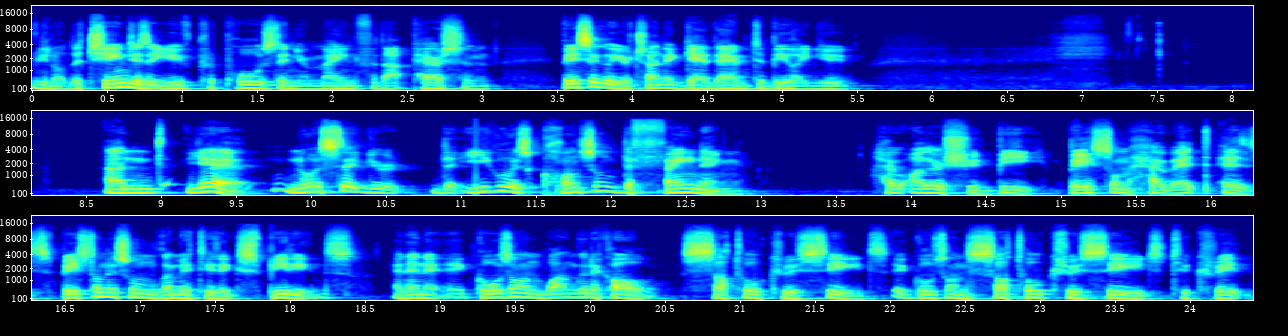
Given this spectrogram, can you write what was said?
you know, the changes that you've proposed in your mind for that person, basically you're trying to get them to be like you. And yeah, notice that your the ego is constantly defining how others should be based on how it is, based on its own limited experience. And then it, it goes on what I'm going to call subtle crusades. It goes on subtle crusades to create,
